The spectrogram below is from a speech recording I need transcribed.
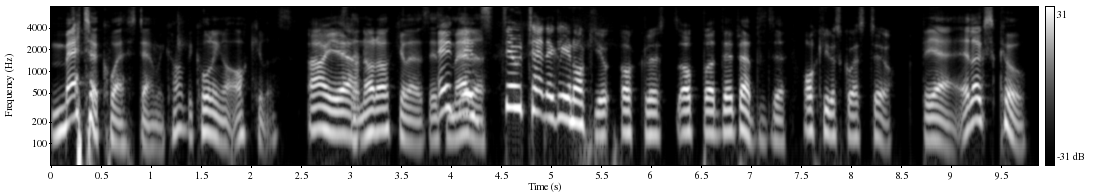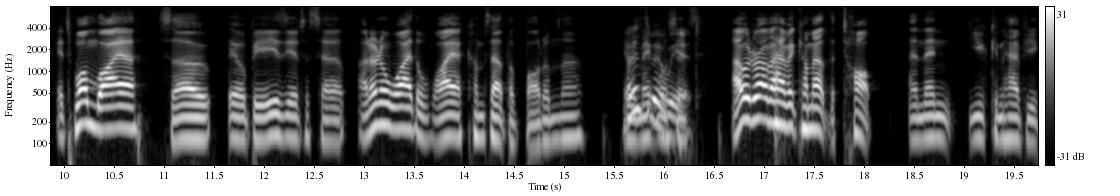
Meta Quest. Damn, we can't be calling it Oculus. Oh yeah, They're not Oculus. It's It- Meta. it's still technically an Ocu- Oculus, oh, but the, the, the Oculus Quest 2. But yeah, it looks cool. It's one wire, so it'll be easier to set up. I don't know why the wire comes out the bottom though. It That would is a make bit more weird. sense. I would rather have it come out the top, and then you can have your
